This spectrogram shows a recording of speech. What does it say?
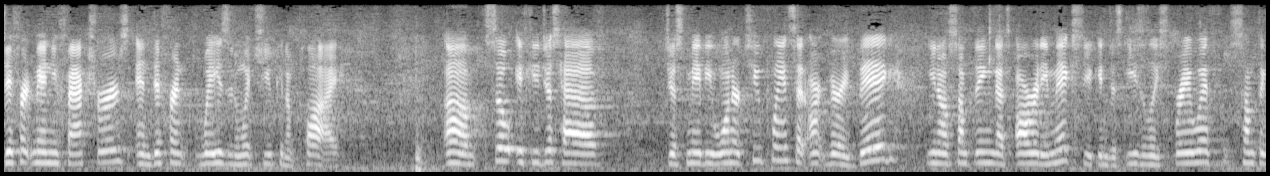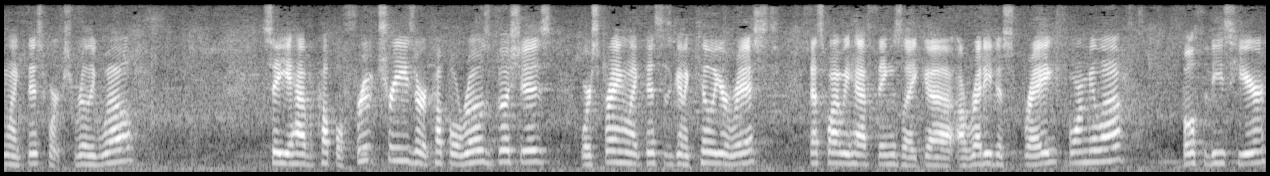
different manufacturers and different ways in which you can apply. Um, so if you just have just maybe one or two plants that aren't very big, you know, something that's already mixed, you can just easily spray with. Something like this works really well. Say you have a couple fruit trees or a couple rose bushes, where spraying like this is gonna kill your wrist that's why we have things like uh, a ready to spray formula. Both of these here,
